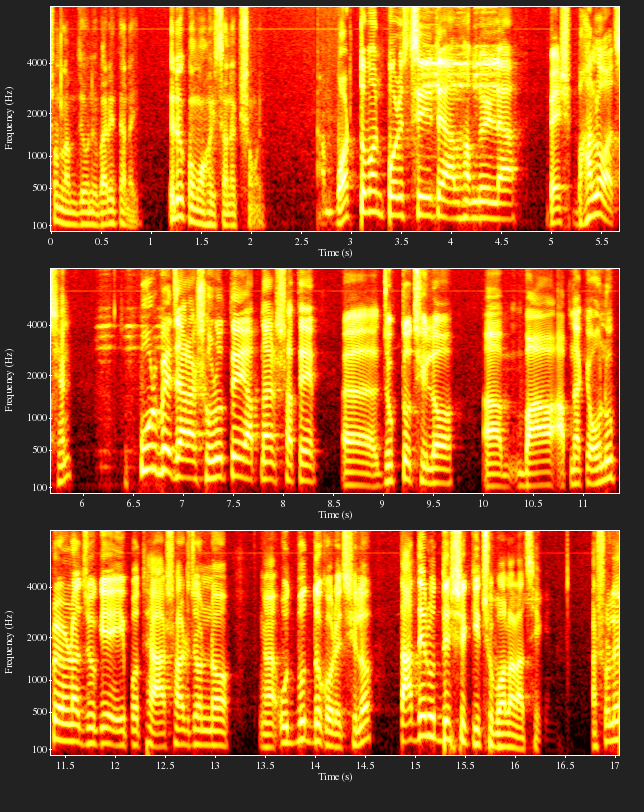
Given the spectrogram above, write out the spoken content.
শুনলাম যে উনি বাড়িতে নাই। এরকমও হয়েছে অনেক সময়। বর্তমান পরিস্থিতিতে আলহামদুলিল্লাহ বেশ ভালো আছেন। পূর্বে যারা শুরুতে আপনার সাথে যুক্ত ছিল বা আপনাকে অনুপ্রেরণা যুগিয়ে এই পথে আসার জন্য উদ্বুদ্ধ করেছিল, তাদের উদ্দেশ্যে কিছু বলার আছে আসলে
